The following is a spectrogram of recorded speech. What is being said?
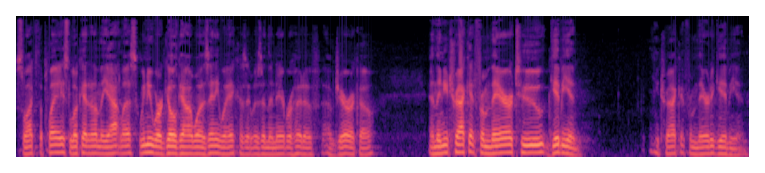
Select the place, look at it on the atlas. We knew where Gilgal was anyway because it was in the neighborhood of, of Jericho. And then you track it from there to Gibeon. You track it from there to Gibeon.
